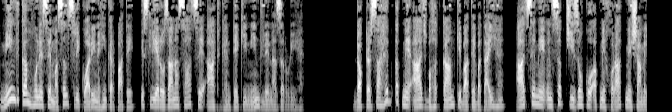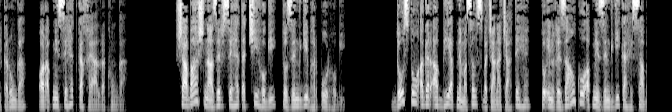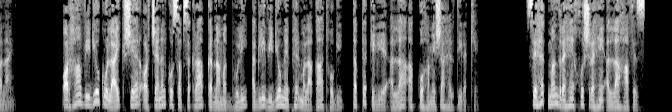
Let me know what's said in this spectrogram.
नींद कम होने से मसल्स रिक्वारी नहीं कर पाते, इसलिए रोज़ाना सात से आठ घंटे की नींद लेना ज़रूरी है। डॉक्टर साहिब अपने आज बहुत काम की बातें बताई हैं, आज से मैं इन सब चीज़ों को अपनी खुराक में शामिल करूँगा और अपनी सेहत का ख्याल रखूँगा। शाबाश, नाजिर, सेहत अच्छी होगी तो ज़िंदगी भरपूर होगी। दोस्तों, अगर आप भी अपने मसल्स बचाना चाहते हैं तो इन गजाओं को अपनी ज़िंदगी का हिस्सा बनाएँ। और हाँ वीडियो को लाइक, शेयर और चैनल को सब्सक्राइब करना मत भूली। अगली वीडियो में फिर मुलाकात होगी। तब तक के लिए अल्लाह आपको हमेशा हेल्थी रखे। सेहतमंद रहें, खुश रहें। अल्लाह हाफिज।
